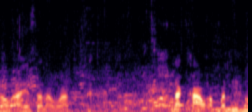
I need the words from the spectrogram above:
น้องไอซ์สารวัตรนักข่าวอมรินท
